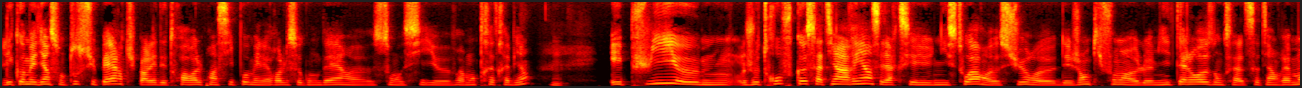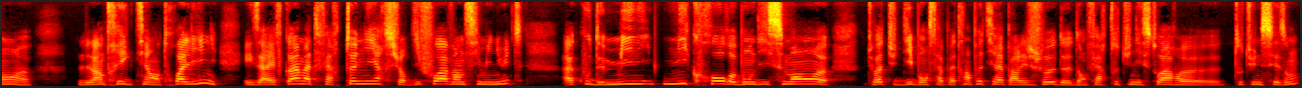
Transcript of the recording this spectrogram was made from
Les comédiens sont tous super. Tu parlais des trois rôles principaux, mais les rôles secondaires sont aussi vraiment très très bien. Mm. Et puis, euh, je trouve que ça tient à rien. C'est-à-dire que c'est une histoire euh, sur euh, des gens qui font euh, le Minitel Rose, donc ça, tient vraiment. L'intrigue tient en trois lignes et ils arrivent quand même à te faire tenir sur 10 fois 26 minutes à coup de mi- micro rebondissements. tu vois, tu te dis bon, ça peut être un peu tiré par les cheveux de- d'en faire toute une histoire, toute une saison.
